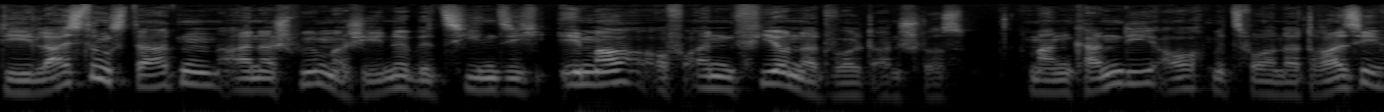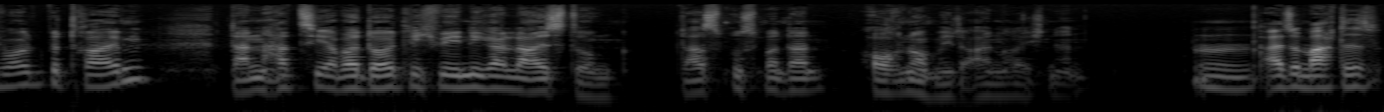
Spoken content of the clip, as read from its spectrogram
Die Leistungsdaten einer Spülmaschine beziehen sich immer auf einen 400 Volt Anschluss. Man kann die auch mit 230 Volt betreiben, dann hat sie aber deutlich weniger Leistung. Das muss man dann auch noch mit einrechnen. Hm, also macht es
